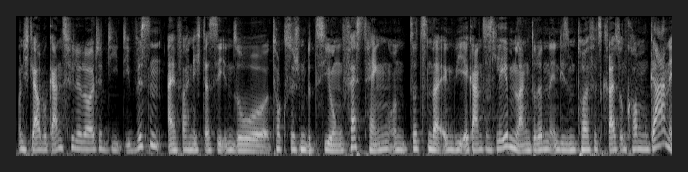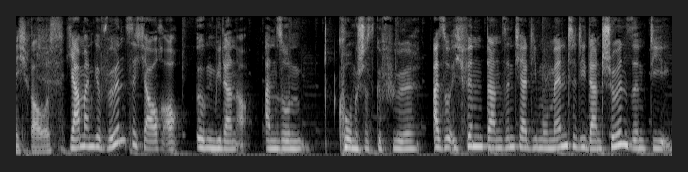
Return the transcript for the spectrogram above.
Und ich glaube, ganz viele Leute, die, die wissen einfach nicht, dass sie in so toxischen Beziehungen festhängen und sitzen da irgendwie ihr ganzes Leben lang drin in diesem Teufelskreis und kommen gar nicht raus. Ja, man gewöhnt sich ja auch, auch irgendwie dann an so ein komisches Gefühl. Also ich finde, dann sind ja die Momente, die dann schön sind, die,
